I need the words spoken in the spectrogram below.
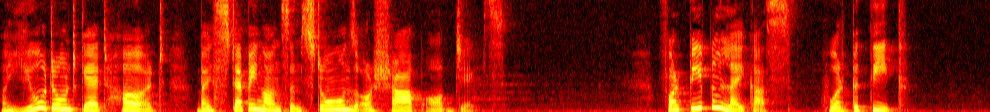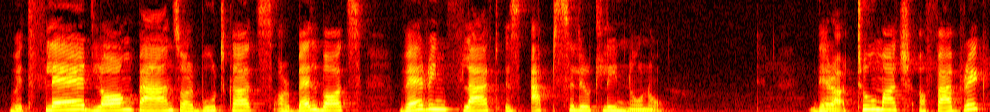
or you don't get hurt by stepping on some stones or sharp objects. For people like us who are petite, with flared long pants or boot cuts or bell bots, Wearing flat is absolutely no no. There are too much of fabric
